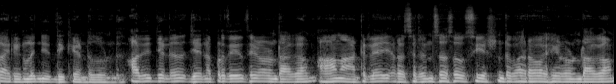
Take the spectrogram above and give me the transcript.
കാര്യങ്ങളും ചിന്തിക്കേണ്ടതുണ്ട്. അത് ജനപ്രതിനിധികൾ ജനപ്രതിനിധികളുണ്ടാകാം ആ നാട്ടിലെ റെസിഡൻസ് അസോസിയേഷന്റെ ഭാരവാഹികളുണ്ടാകാം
